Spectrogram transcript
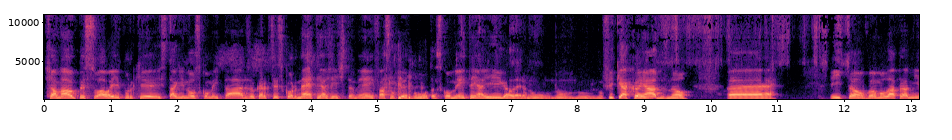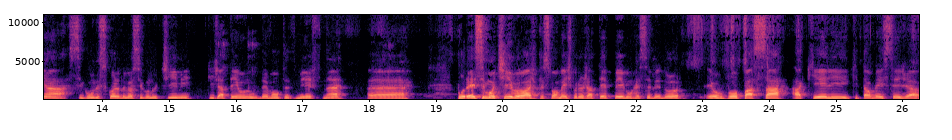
chamar o pessoal aí porque estagnou os comentários. Eu quero que vocês cornetem a gente também, façam perguntas, comentem aí, galera. Não, não, não, não fiquem acanhados, não. É, então, vamos lá para a minha segunda escolha do meu segundo time, que já tem o Devonta Smith, né? É, por esse motivo, eu acho, principalmente, por eu já ter pego um recebedor, eu vou passar aquele que talvez seja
